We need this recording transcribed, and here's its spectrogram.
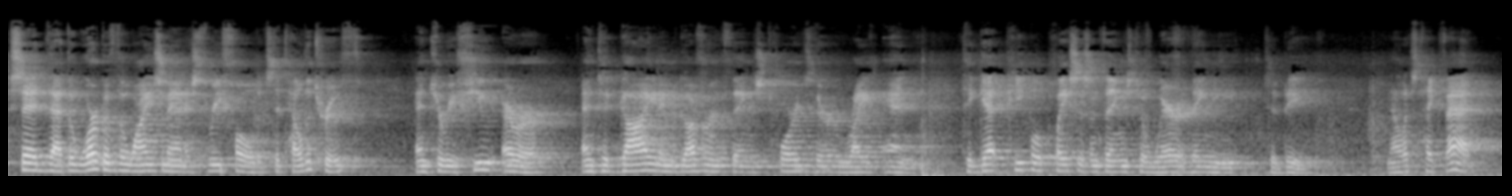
said that the work of the wise man is threefold it's to tell the truth and to refute error and to guide and govern things towards their right end, to get people, places, and things to where they need to be. Now let's take that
